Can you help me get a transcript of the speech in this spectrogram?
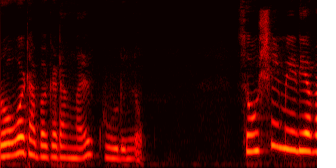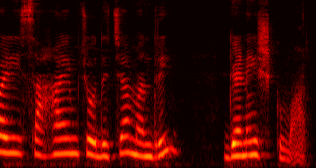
റോഡ് അപകടങ്ങൾ കൂടുന്നു. സോഷ്യൽ മീഡിയ വഴി സഹായം ചോദിച്ച മന്ത്രി ഗണേഷ് കുമാർ.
